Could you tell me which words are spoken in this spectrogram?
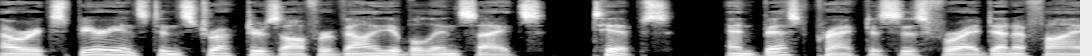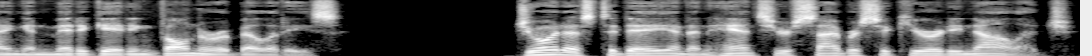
Our experienced instructors offer valuable insights, tips, and best practices for identifying and mitigating vulnerabilities. Join us today and enhance your cybersecurity knowledge.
